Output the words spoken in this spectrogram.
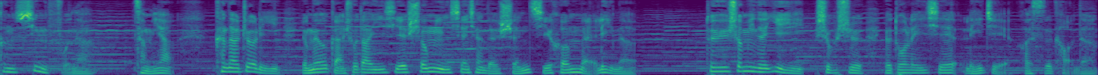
更幸福呢？怎么样？看到这里，有没有感受到一些生命现象的神奇和美丽呢？对于生命的意义，是不是又多了一些理解和思考呢？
